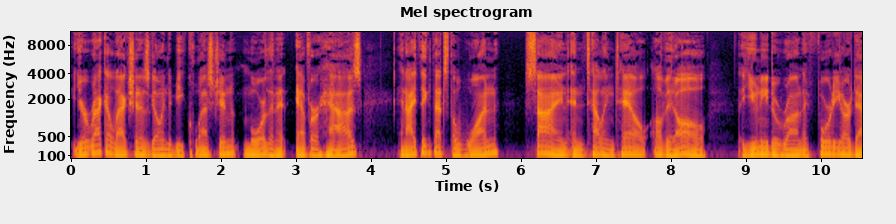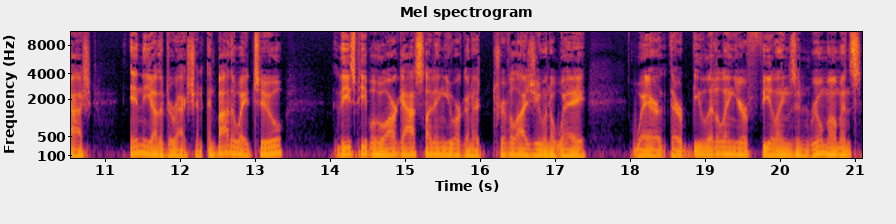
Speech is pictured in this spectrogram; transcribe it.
your recollection is going to be questioned more than it ever has. And I think that's the one sign and telling tale of it all that you need to run a 40 yard dash in the other direction. And by the way, too, these people who are gaslighting you are going to trivialize you in a way where they're belittling your feelings in real moments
